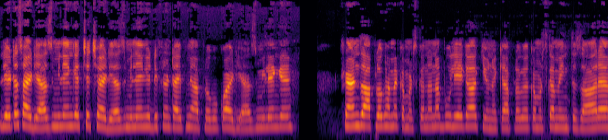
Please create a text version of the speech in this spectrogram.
लेटेस्ट आइडियाज़ मिलेंगे अच्छे अच्छे आइडियाज़ मिलेंगे डिफरेंट टाइप में आप लोगों को आइडियाज़ मिलेंगे। फ्रेंड्स आप लोग हमें कमेंट्स करना ना भूलिएगा, क्यों ना कि आप लोगों के कमेंट्स का हमें इंतज़ार है।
